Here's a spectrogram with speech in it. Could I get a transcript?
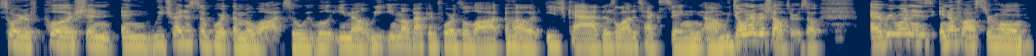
sort of push and and we try to support them a lot. So we will email we email back and forth a lot about each cat. There's a lot of texting. Um, we don't have a shelter. So everyone is in a foster home.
